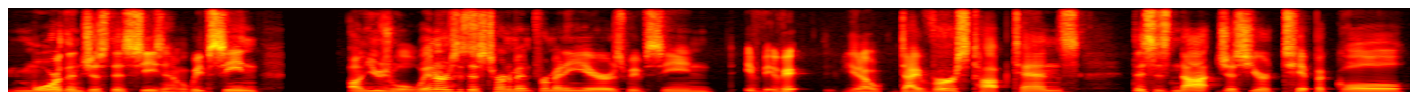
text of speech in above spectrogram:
more than just this season. We've seen unusual winners Yes. at this tournament for many years. We've seen if, if it, you know diverse top tens. This is not just your typical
